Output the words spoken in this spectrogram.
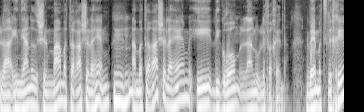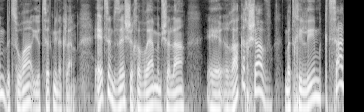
לעניין הזה של מה המטרה שלהם, המטרה שלהם היא לגרום לנו לפחד. והם מצליחים בצורה יוצאת מן הכלל. עצם זה שחברי הממשלה... אה, רק עכשיו מתחילים קצת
